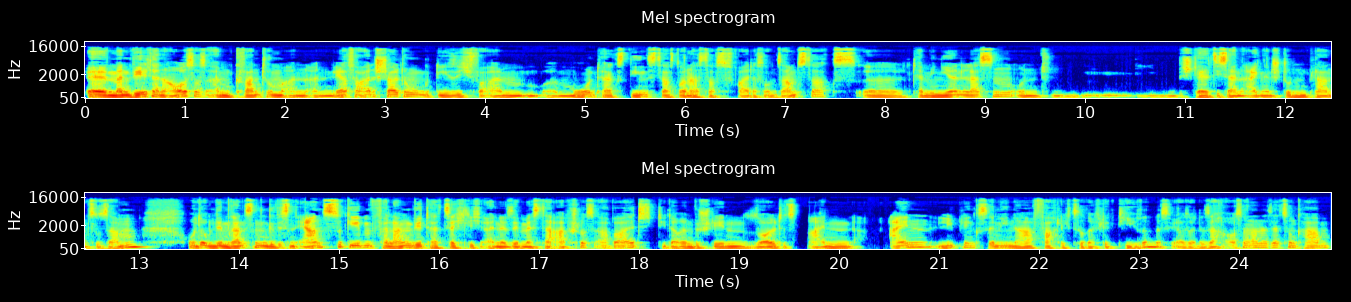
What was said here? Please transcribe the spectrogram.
Äh, man wählt dann aus aus einem Quantum an, an Lehrveranstaltungen, die sich vor allem äh, montags, dienstags, donnerstags, freitags und samstags äh, terminieren lassen und stellt sich seinen eigenen Stundenplan zusammen. Und um dem Ganzen einen gewissen Ernst zu geben, verlangen wir tatsächlich eine Semesterabschlussarbeit, die darin bestehen sollte, einen ein Lieblingsseminar fachlich zu reflektieren, dass wir also eine Sachauseinandersetzung haben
